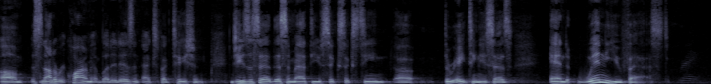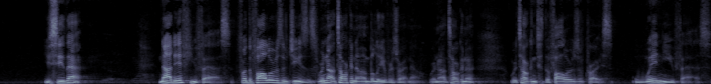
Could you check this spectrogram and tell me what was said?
Um, it's not a requirement, but it is an expectation. Jesus said this in Matthew 6 16 uh, through 18. He says, And when you fast, you see that? Not if you fast. For the followers of Jesus, we're not talking to unbelievers right now. We're not talking to, we're talking to the followers of Christ. When you fast,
